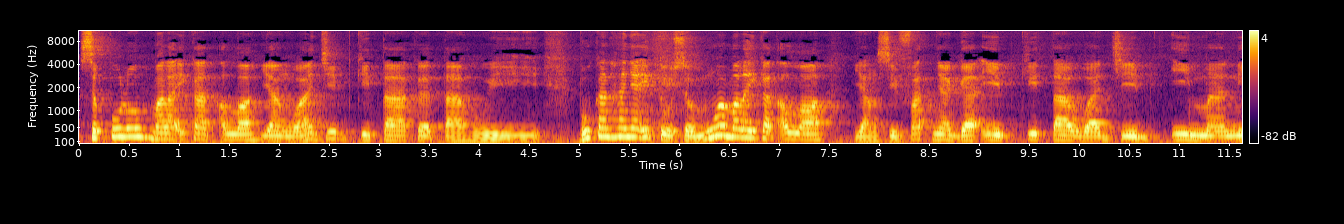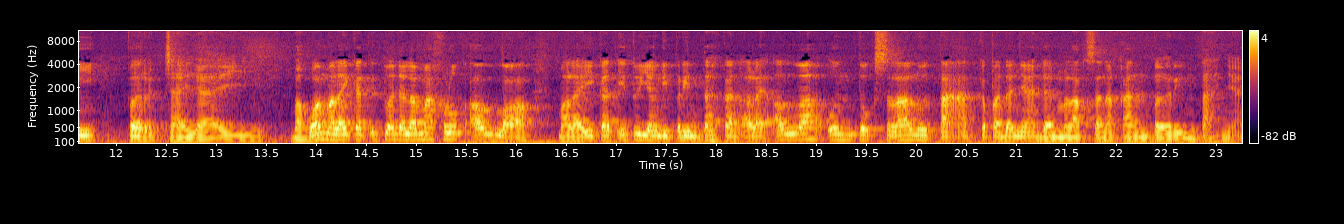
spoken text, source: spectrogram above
sepuluh malaikat Allah yang wajib kita ketahui. Bukan hanya itu, semua malaikat Allah yang sifatnya gaib kita wajib imani percayai bahwa malaikat itu adalah makhluk Allah. Malaikat itu yang diperintahkan oleh Allah untuk selalu taat kepadanya dan melaksanakan perintahnya.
